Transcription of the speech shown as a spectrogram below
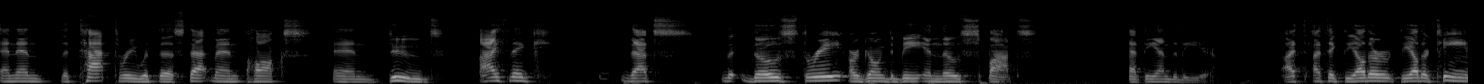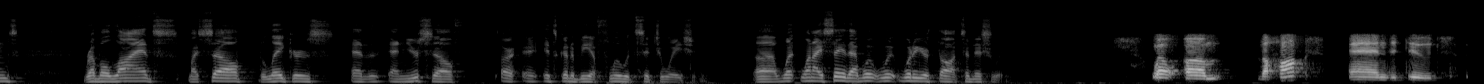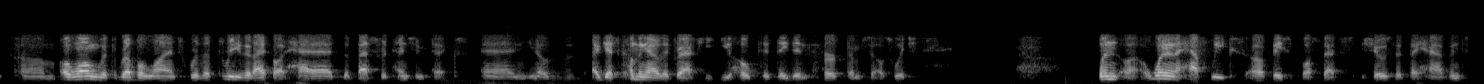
and then the top three with the Statmen, Hawks, and Dudes. I think that's th- those three are going to be in those spots at the end of the year. I, th- I think the other the other teams, Rebel Alliance, myself, the Lakers, and and yourself, are it's going to be a fluid situation. Uh, wh- when I say that, what, what what are your thoughts initially? Well, um, the Hawks and the Dudes, um, along with Rebel Alliance, were the three that I thought had the best retention picks. And you know, I guess coming out of the draft, you, you hope that they didn't hurt themselves, which one uh, one and a half weeks of baseball stats shows that they haven't.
